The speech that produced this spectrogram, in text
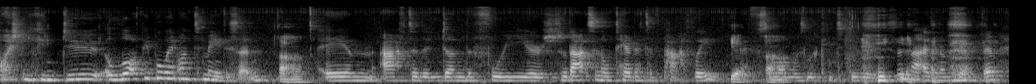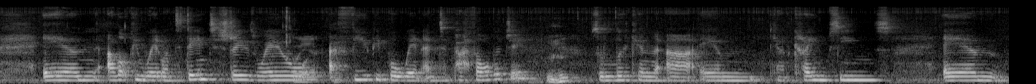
gosh, you can do. A lot of people went on to medicine uh-huh. um, after they'd done the four years, so that's an alternative pathway. Yeah. If someone uh-huh. was looking to do medicine, that is an alternative. Um, a lot of people went on to dentistry as well. Oh, yeah. A few people went into pathology, mm-hmm. so looking at um, kind of crime scenes. Um,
